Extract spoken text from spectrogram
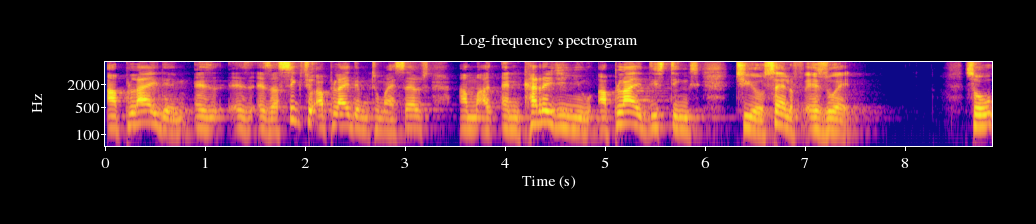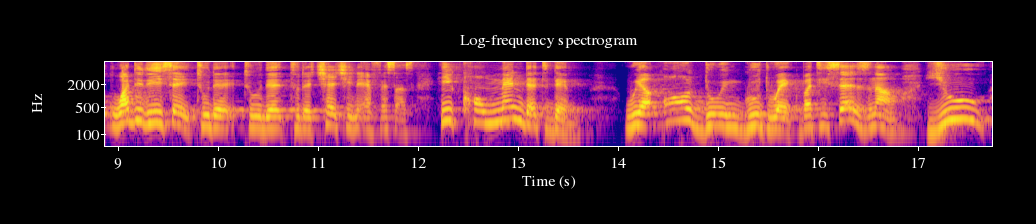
apply them as, as, as I seek to apply them to myself, I'm encouraging you, apply these things to yourself as well. So what did he say to the, to the, to the church in Ephesus? He commended them. We are all doing good work, but he says now, you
